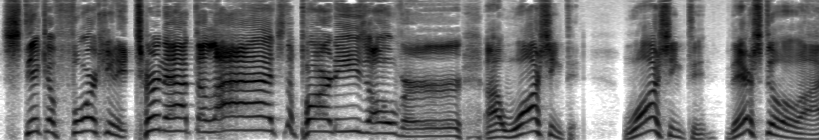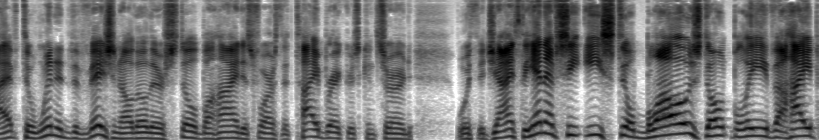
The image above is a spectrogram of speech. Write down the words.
Stick a fork in it. Turn out the lights. The party's over. Uh, Washington. Washington, they're still alive to win a division, although they're still behind as far as the tiebreaker is concerned with the Giants. The NFC East still blows. Don't believe the hype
